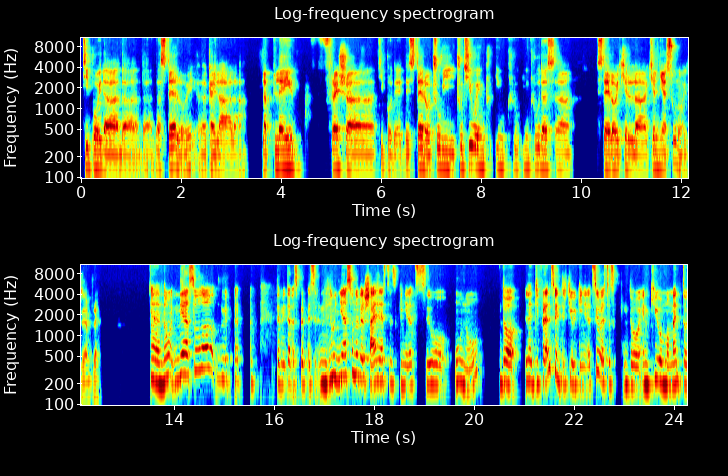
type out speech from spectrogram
tipoi da, da, da, da steloi, uh, eh, kai la, la, la play fresha tipo de, de stelo, chu vi, chu tiu inclu, inclu, includas uh, eh, steloi kiel, uh, kiel Niasuno, exemple? Uh, no, Niasuno... Mi, eh, mi devas pripensi. Nu, Niasuno verŝajne estas generacio 1, Do la differenzo inter tiu generazio estas do en kiu momento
